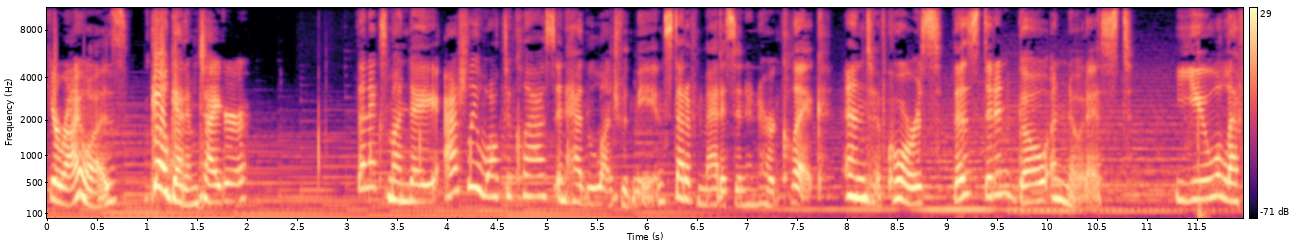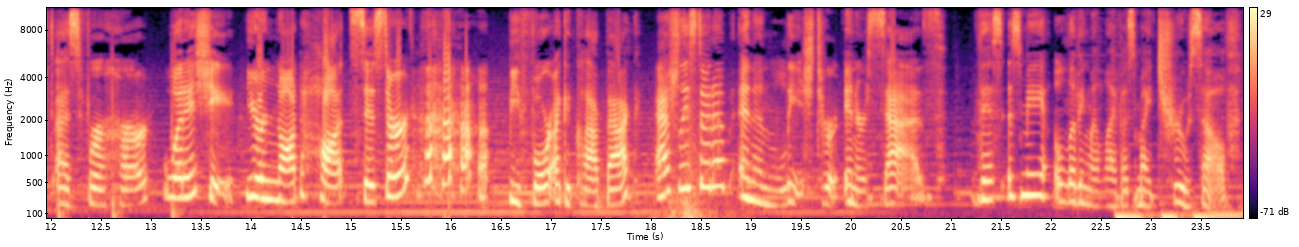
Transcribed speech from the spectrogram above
here I was. Go get him, Tiger! The next Monday, Ashley walked to class and had lunch with me instead of Madison and her clique. And of course, this didn't go unnoticed. You left us for her? What is she? You're not hot, sister? Before I could clap back, Ashley stood up and unleashed her inner sass. This is me living my life as my true self.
